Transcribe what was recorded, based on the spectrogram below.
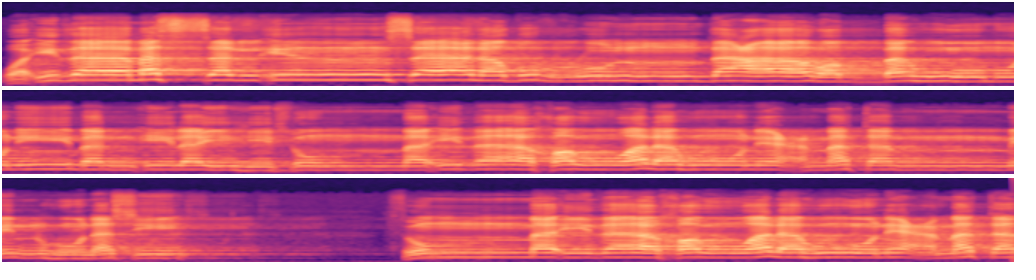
واذا مس الانسان ضر دعا ربه منيبا اليه ثم اذا خوله نعمه منه نسي ثم اذا خوله نعمه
